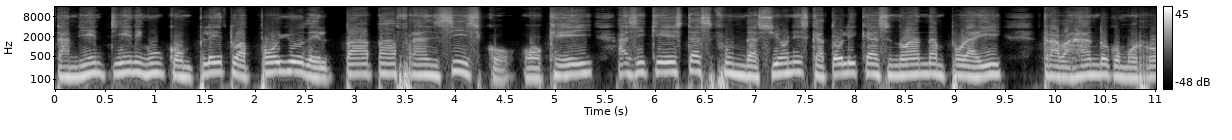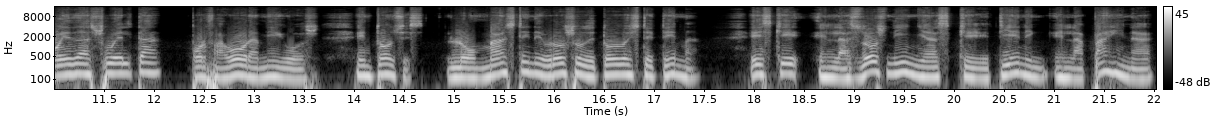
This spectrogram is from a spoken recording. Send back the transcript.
también tienen un completo apoyo del Papa Francisco, ¿ok? Así que estas fundaciones católicas no andan por ahí trabajando como rueda suelta. Por favor, amigos. Entonces, lo más tenebroso de todo este tema es que en las dos niñas que tienen en la página,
